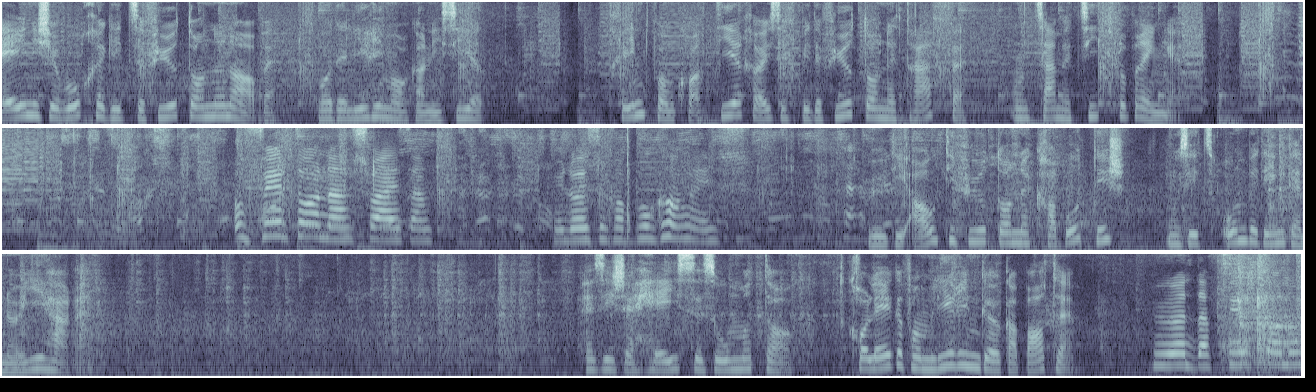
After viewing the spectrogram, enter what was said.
Einmal in der Woche gibt es einen Feuertonnenabend, den Delirim organisiert. Die Kinder vom Quartier können sich bei den Feuertonnen treffen und zusammen Zeit verbringen. Und vier Tonnen schweißen, weil unsere kaputt gegangen ist. Weil die alte Feuertonne kaputt ist, muss jetzt unbedingt eine neue her. Es ist ein heißer Sommertag. Die Kollegen vom Lirim gehen baden. Wir wollen den vier Tonnen aus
